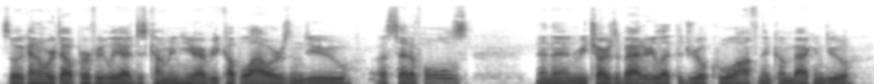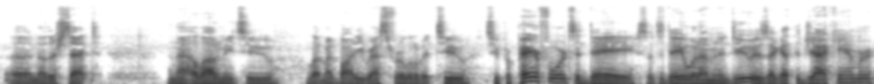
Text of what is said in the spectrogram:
so it kind of worked out perfectly. I just come in here every couple hours and do a set of holes and then recharge the battery, let the drill cool off and then come back and do another set and that allowed me to let my body rest for a little bit too to prepare for today. So today what I'm going to do is I got the jackhammer.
